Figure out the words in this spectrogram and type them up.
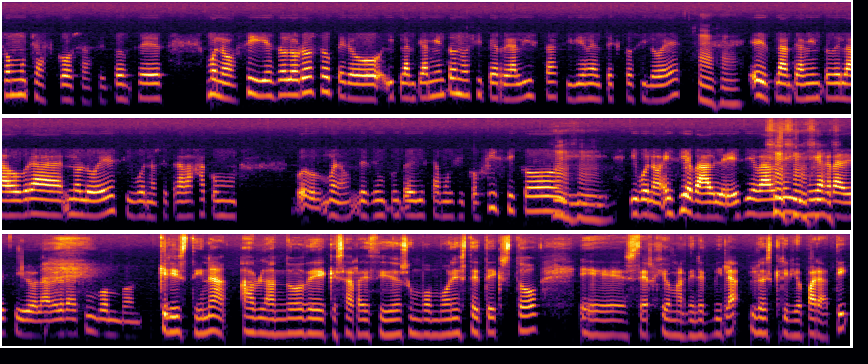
son muchas cosas. Entonces, bueno, sí, es doloroso, pero el planteamiento no es hiperrealista, si bien el texto sí lo es, el planteamiento de la obra no lo es y bueno, se trabaja con bueno, desde un punto de vista muy psicofísico y- Ujú. y, bueno, es llevable, es llevable y muy agradecido, la verdad, es un bombón. Cristina, hablando de que se ha agradecido es un bombón este texto, eh, Sergio Martínez Vila lo escribió para ti.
